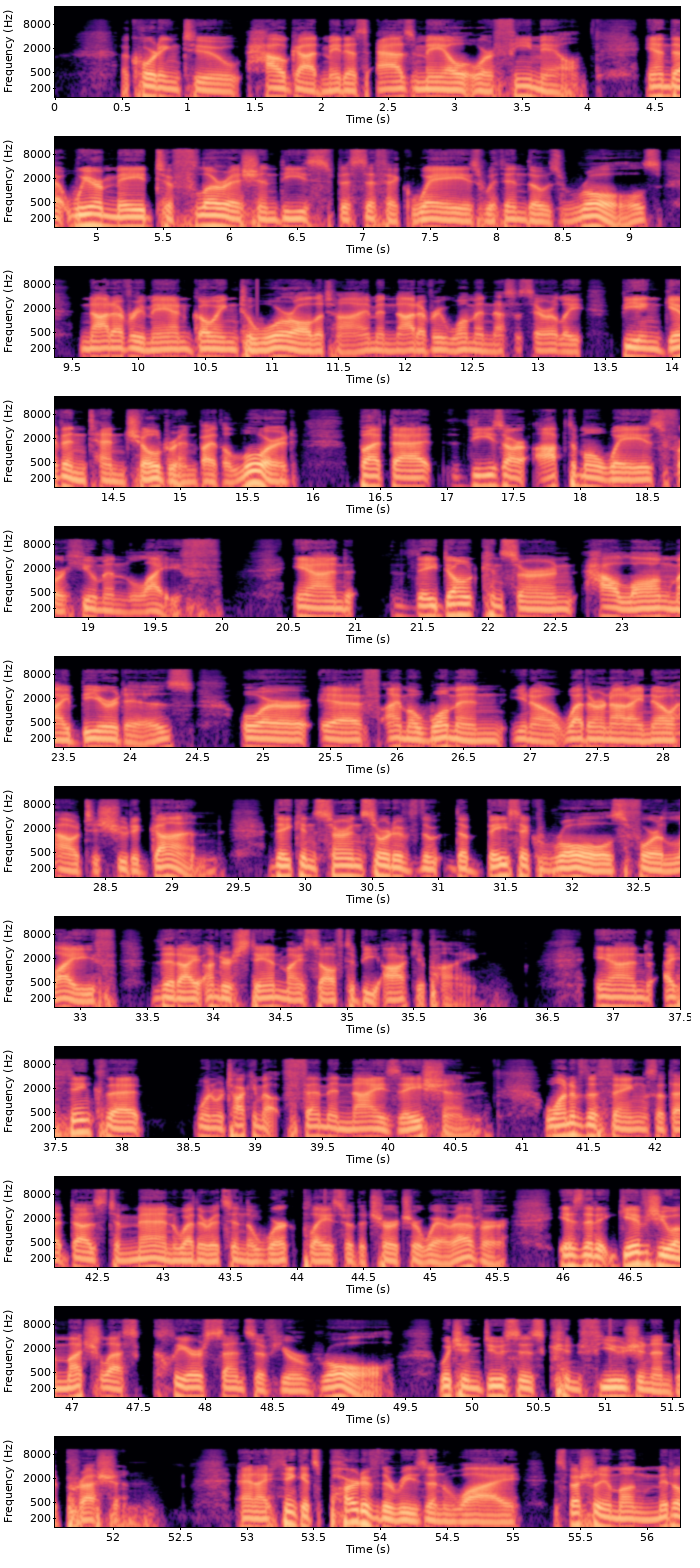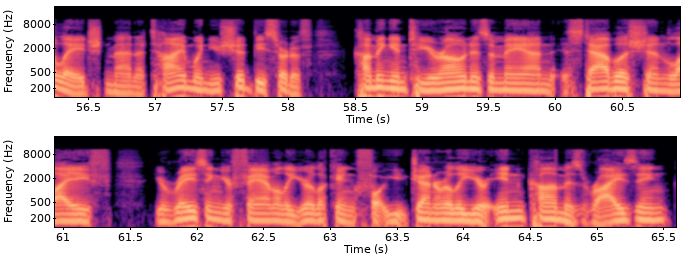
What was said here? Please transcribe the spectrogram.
according to how God made us as male or female, and that we're made to flourish in these specific ways within those roles. Not every man going to war all the time, and not every woman necessarily being given 10 children by the Lord, but that these are optimal ways for human life. And they don't concern how long my beard is or if I'm a woman, you know, whether or not I know how to shoot a gun. They concern sort of the, the basic roles for life that I understand myself to be occupying. And I think that when we're talking about feminization, one of the things that that does to men, whether it's in the workplace or the church or wherever, is that it gives you a much less clear sense of your role, which induces confusion and depression. And I think it's part of the reason why, especially among middle aged men, a time when you should be sort of coming into your own as a man, established in life, you're raising your family, you're looking for generally your income is rising.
